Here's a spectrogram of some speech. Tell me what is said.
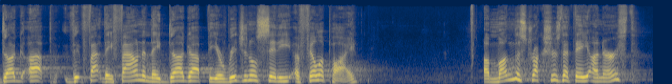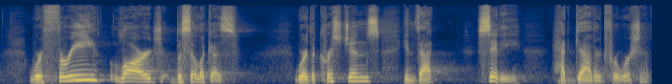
dug up, the, they found and they dug up the original city of Philippi, among the structures that they unearthed, were three large basilicas where the Christians in that city had gathered for worship.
